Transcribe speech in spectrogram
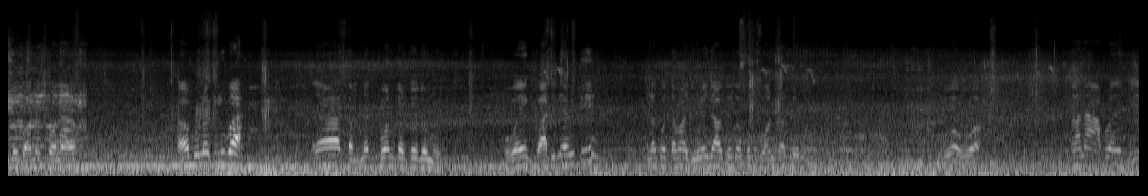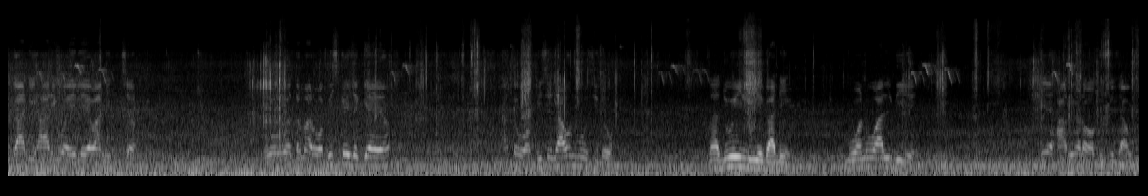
ચાલો કિલો બાનો ફોન આવ્યો. હા, બોલો કિલો બા અરે તમને જ ફોન કરતો હતો હું. હવે એક ગાડી લેવી હતી એટલે કોઈ તમારા જોડે જ આવતો હતો ફોન કરતો હતો. હોવા હોવા ના ના, આપણે જે ગાડી સારી હોય એ લેવાની જ છે. હોવે તમારી ઓફિસ કઈ જગ્યાએ આ તો ઓફિસે જ આવું ને હું સીધો. ના, જોઈ લઈએ ગાડી. બોનું વાલી દઈએ. એ સારું હેડો ઓફિસે જ આવું.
